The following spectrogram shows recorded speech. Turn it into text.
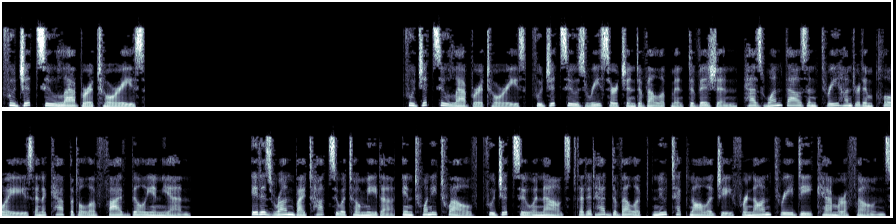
Fujitsu Laboratories. Fujitsu Laboratories, Fujitsu's research and development division, has 1,300 employees and a capital of 5 billion yen. It is run by Tatsuya Tomita. In 2012, Fujitsu announced that it had developed new technology for non-3D camera phones.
